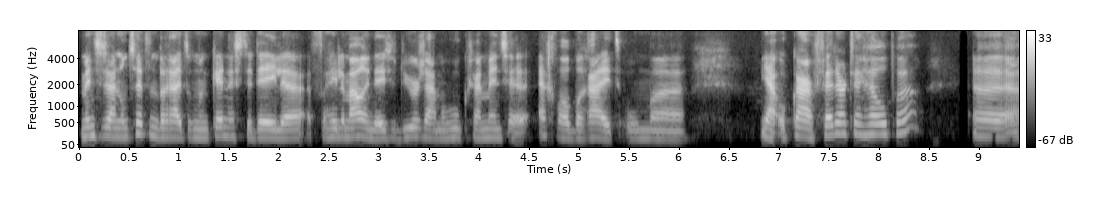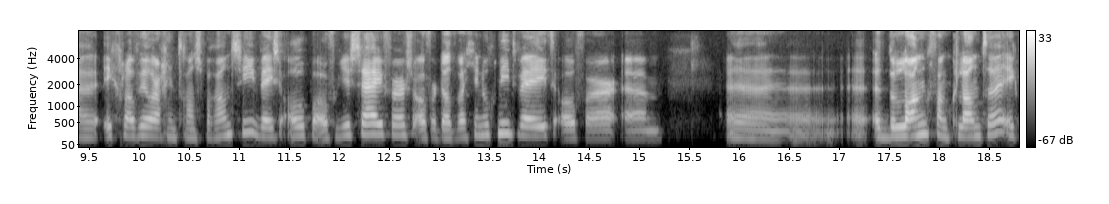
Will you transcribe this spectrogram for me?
Mensen zijn ontzettend bereid om hun kennis te delen. Helemaal in deze duurzame hoek zijn mensen echt wel bereid om uh, ja, elkaar verder te helpen. Uh, ik geloof heel erg in transparantie. Wees open over je cijfers, over dat wat je nog niet weet, over uh, het belang van klanten. Ik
